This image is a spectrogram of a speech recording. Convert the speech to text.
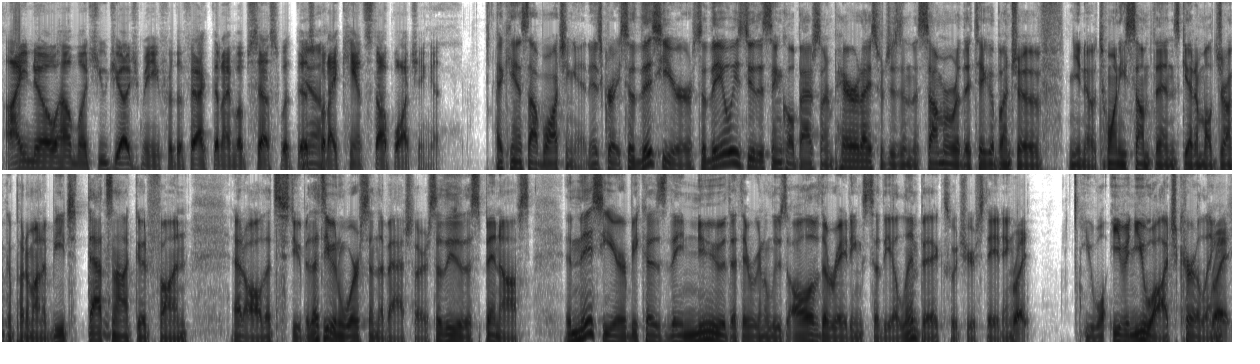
I know how much you judge me for the fact that I'm obsessed with this, Yeah. but I can't stop watching it. I can't stop watching it. It's great. So this year, so they always do this thing called Bachelor in Paradise, which is in the summer where they take a bunch of, you know, 20 somethings, get them all drunk and put them on a beach. That's not good fun at all. That's stupid. That's even worse than The Bachelor. So these are the spin-offs. And this year, because they knew that they were going to lose all of the ratings to the Olympics, which you're stating. Right. You even you watch curling. Right.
